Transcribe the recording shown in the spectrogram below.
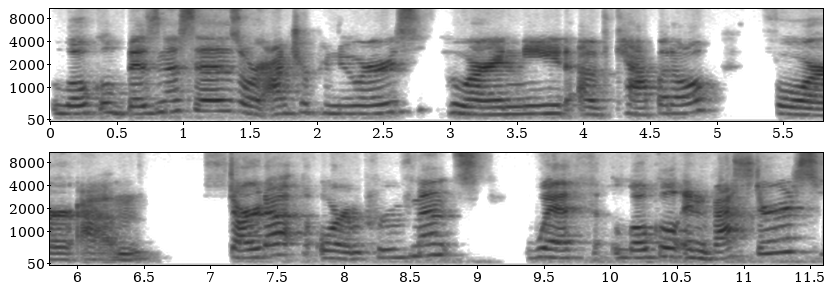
local businesses or entrepreneurs who are in need of capital for um, startup or improvements with local investors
